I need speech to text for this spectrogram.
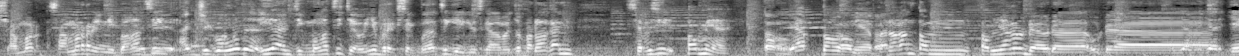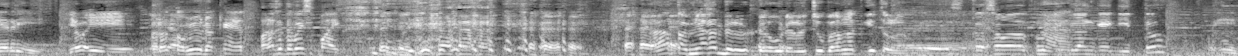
Summer Summer ini banget sih. Anjing banget ya? Iya anjing banget sih ceweknya brengsek banget sih gini segala macam. Padahal kan siapa sih Tom ya? Tom. Yap, Tom, ya. Padahal kan Tom Tomnya kan udah udah udah Kejar-kejar Jerry. Yoi, padahal Iya. Tomnya udah cat. Padahal ketemu Spike. Padahal Tomnya kan udah, udah, udah lucu banget gitu loh. Kalau soal kalau Nah. dibilang kayak gitu, Hmm.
